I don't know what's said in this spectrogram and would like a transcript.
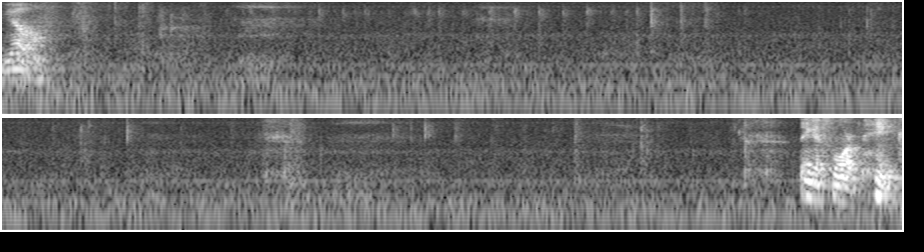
Yellow. I think it's more pink.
